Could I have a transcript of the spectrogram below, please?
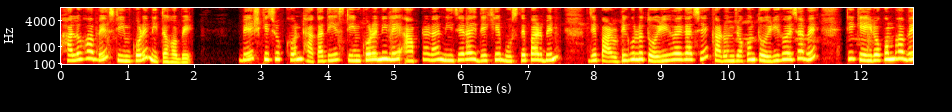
ভালোভাবে স্টিম করে নিতে হবে। বেশ কিছুক্ষণ ঢাকা দিয়ে স্টিম করে নিলে আপনারা নিজেরাই দেখে বুঝতে পারবেন যে পাউরুটিগুলো তৈরি হয়ে গেছে। কারণ যখন তৈরি হয়ে যাবে, ঠিক এই রকমভাবে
